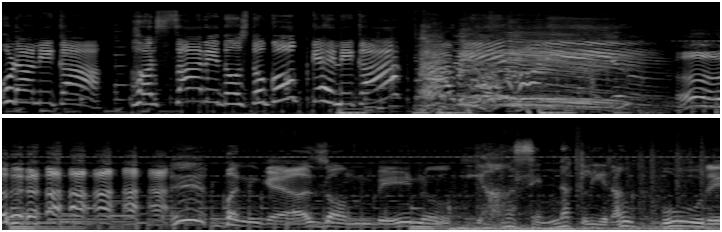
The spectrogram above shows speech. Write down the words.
उड़ाने का और सारे दोस्तों को कहने का बन गया जोम्बिनो यहाँ से नकली रंग पूरे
